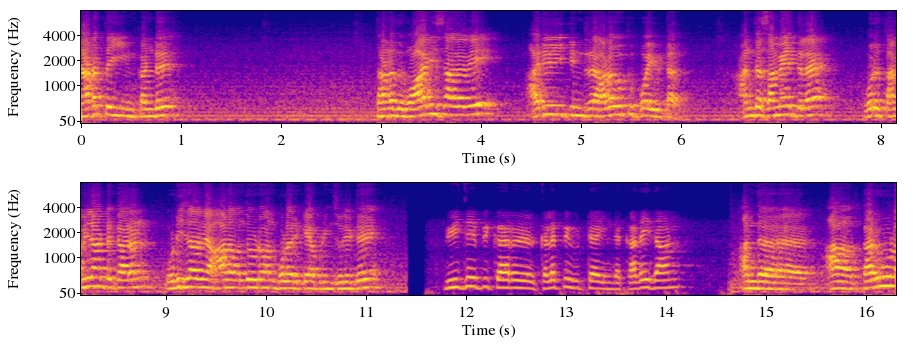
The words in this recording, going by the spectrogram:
நடத்தையும் கண்டு தனது வாரிசாகவே அறிவிக்கின்ற அளவுக்கு போய்விட்டார். அந்த சமயத்தில் ஒரு தமிழ்நாட்டுக்காரன் ஒடிசாவை ஆள வந்து விடுவான் போல இருக்கே அப்படின்னு சொல்லிட்டு பிஜேபிக்காரர்கள் கிளப்பிவிட்ட இந்த கதை தான் அந்த கருவூல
